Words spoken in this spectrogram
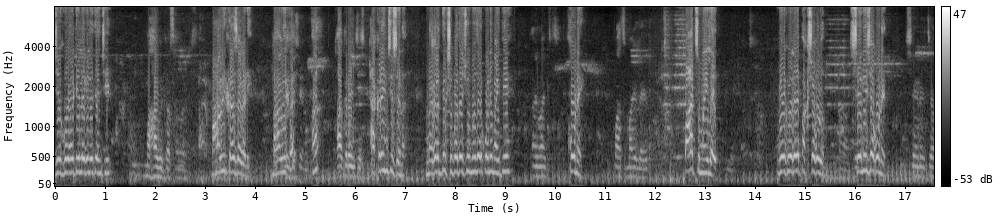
जे गुवाहाटीला गेले त्यांची? महाविकास आघाडी. महाविकास आघाडी. महाविकास हा? ठाकरेंची. ठाकरेंची सेना. नगराध्यक्ष पदाची उमेदवार कोणी माहिती आहे? माहिती. कोण आहे? पाच महिला आहेत. पाच महिला आहेत. वेगवेगळ्या पक्षाकडून. सेनेच्या कोण आहेत? शेणीच्या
